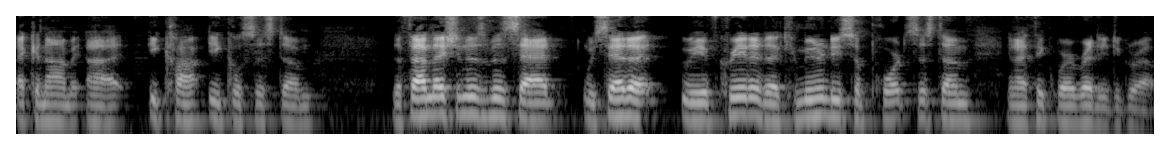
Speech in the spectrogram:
economic uh, eco- ecosystem. The foundation has been set. We said it. We've created a community support system, and I think we're ready to grow.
